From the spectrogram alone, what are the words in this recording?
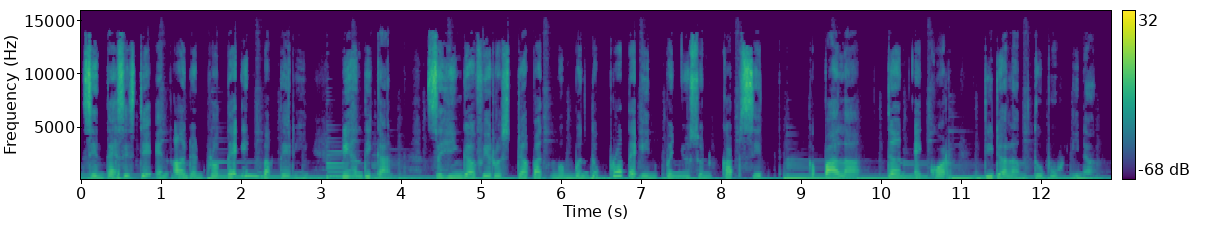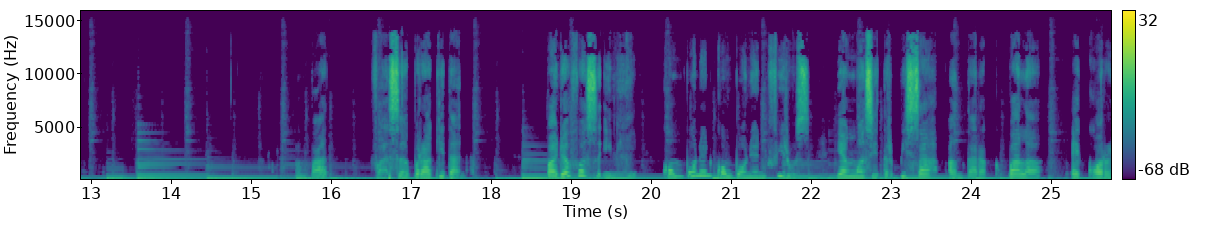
sintesis DNA dan protein bakteri dihentikan sehingga virus dapat membentuk protein penyusun kapsid, kepala, dan ekor di dalam tubuh inang. 4. Fase perakitan Pada fase ini, komponen-komponen virus yang masih terpisah antara kepala, ekor,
